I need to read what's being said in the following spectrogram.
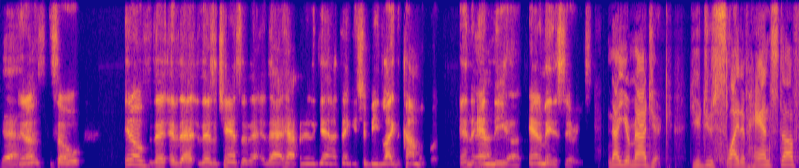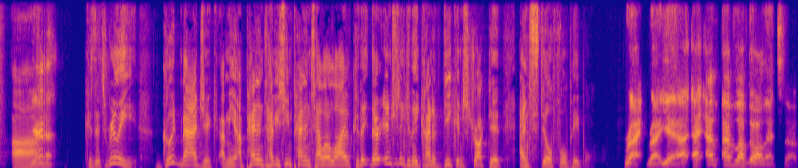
Yeah, you know, so you know, if, there, if that there's a chance of that, that happening again, I think it should be like the comic book and yeah. and the uh, animated series. Now your magic. Do you do sleight of hand stuff? Um, yeah because it's really good magic. I mean, Penn and, have you seen Penn and Teller live? Because they, they're interesting because they kind of deconstruct it and still fool people. Right, right. Yeah, I, have I've loved all that stuff.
